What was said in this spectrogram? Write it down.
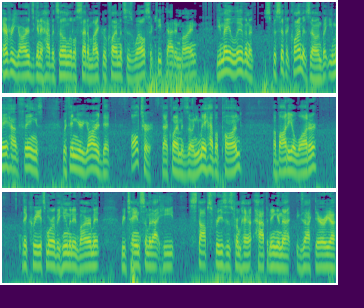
Every yard's going to have its own little set of microclimates as well, so keep that in mind. You may live in a specific climate zone, but you may have things within your yard that alter that climate zone. You may have a pond, a body of water that creates more of a humid environment, retains some of that heat, stops freezes from ha- happening in that exact area.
